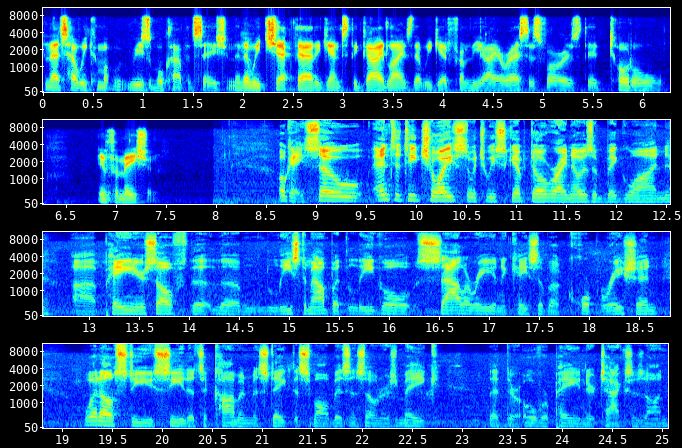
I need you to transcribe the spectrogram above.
And that's how we come up with reasonable compensation. And then we check that against the guidelines that we get from the IRS as far as the total information. Okay, so entity choice, which we skipped over, I know is a big one. Uh, paying yourself the, the least amount but legal salary in the case of a corporation. What else do you see that's a common mistake that small business owners make that they're overpaying their taxes on?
